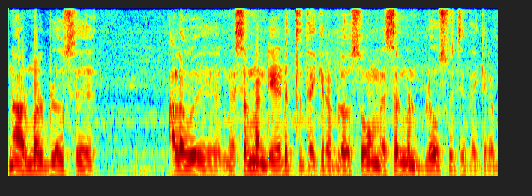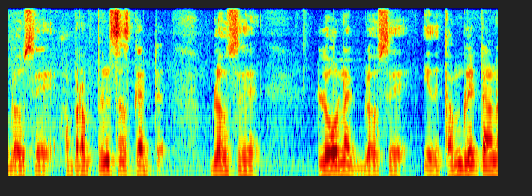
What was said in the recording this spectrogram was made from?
நார்மல் ப்ளவுஸு அளவு மெஷர்மெண்ட் எடுத்து தைக்கிற ப்ளவுஸும் மெஷர்மெண்ட் ப்ளவுஸ் வச்சு தைக்கிற ப்ளவுஸு அப்புறம் princess cut blouse low neck blouse இது கம்ப்ளீட்டான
